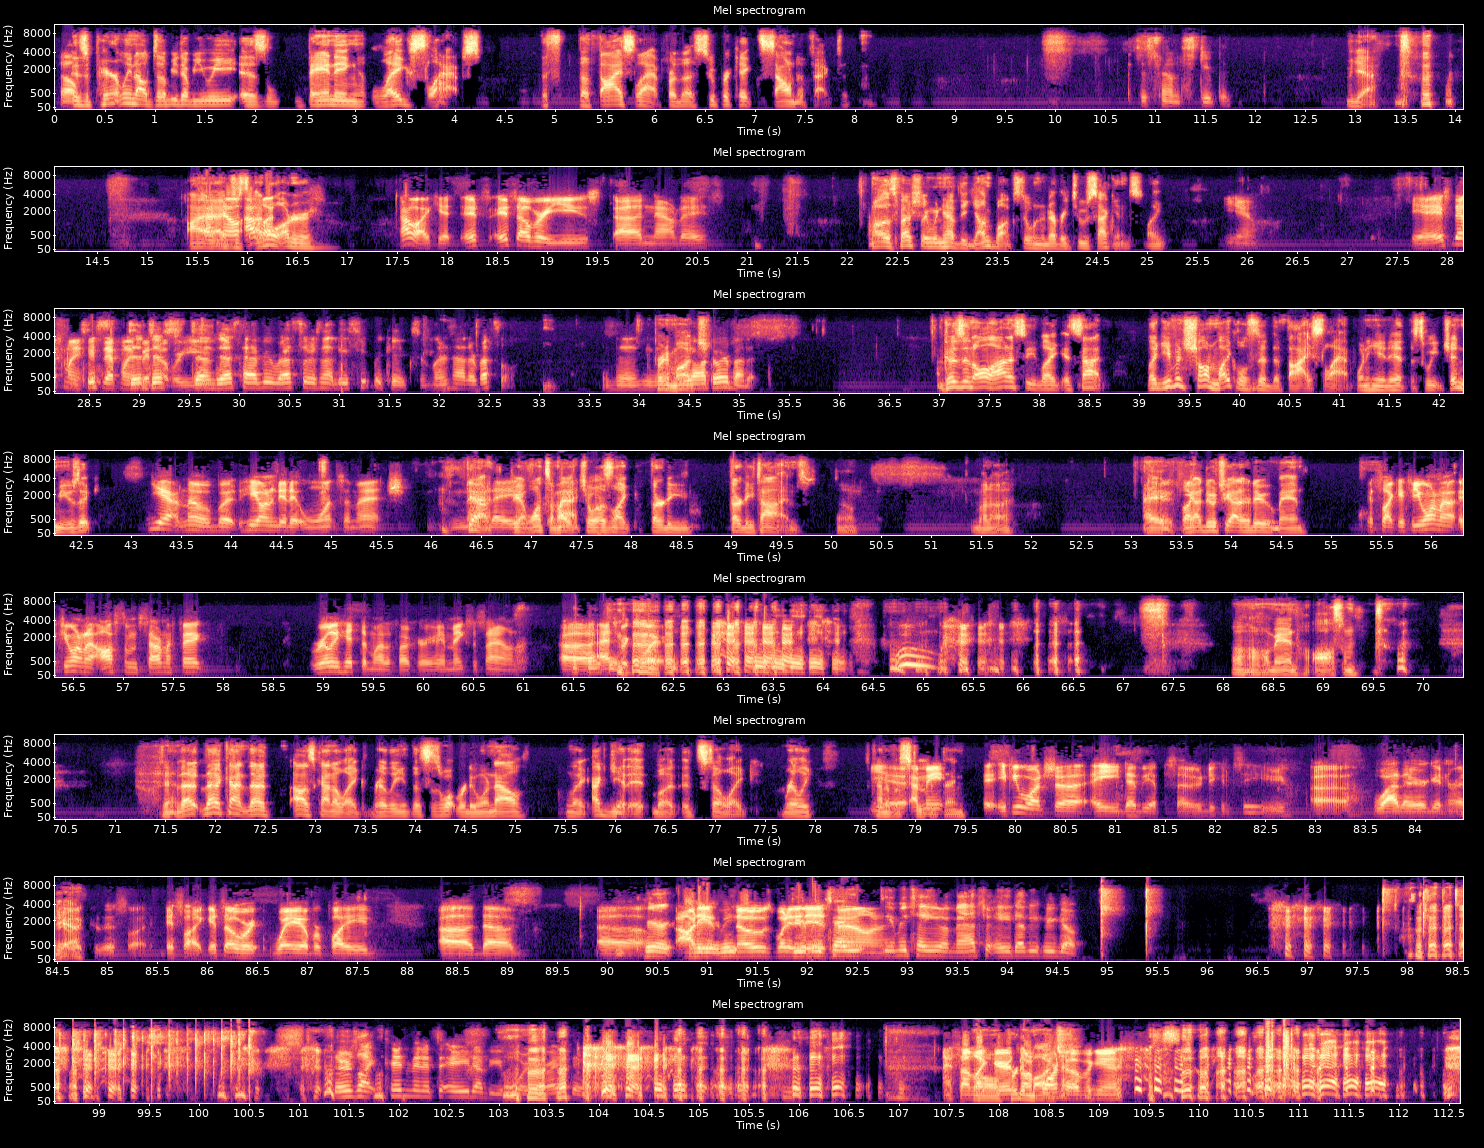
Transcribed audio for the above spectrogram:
Oh. is apparently now WWE is banning leg slaps, the, the thigh slap for the super kick sound effect. It just sounds stupid. Yeah. I, I, I know, just I I, don't under I like it. It's it's overused uh, nowadays. well, especially when you have the young bucks doing it every two seconds. Like Yeah. Yeah, it's definitely it's definitely been just, overused. just have your wrestlers not do super kicks and learn how to wrestle. And then you know, Pretty You don't much. have to worry about it. because in all honesty, like it's not like even Shawn Michaels did the thigh slap when he had hit the sweet chin music. Yeah, no, but he only did it once a match. Yeah, Nowadays, yeah, once a like, match. It was like 30, 30 times. So but uh hey, It's you like- gotta do what you gotta do, man. It's like if you wanna if you want an awesome sound effect, really hit the motherfucker. It makes a sound. Uh, Ric Flair. Woo! Oh man, awesome. yeah, that that kind that I was kind of like, really, this is what we're doing now. Like, I get it, but it's still like, really, it's kind of a a I stupid mean, thing. If you watch a AEW episode, you can see uh, why they're getting rid Yeah. of it because it's like it's like it's over way overplayed. Uh, the uh, Here, audience me- knows what it is it me tell now. You, do me tell you a match at AEW? Here you go. There's like ten minutes of AEW for you right there. I sound like Oh, Garrett's pretty on much. Pornhub again.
